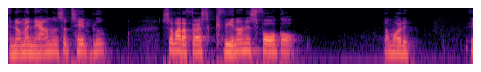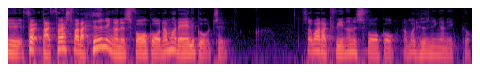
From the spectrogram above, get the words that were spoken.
At når man nærmede sig templet, så var der først kvindernes forgård. Der måtte, øh, før, nej, først var der hedningernes forgård, der måtte alle gå til. Så var der kvindernes forgård, der måtte hedningerne ikke gå.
